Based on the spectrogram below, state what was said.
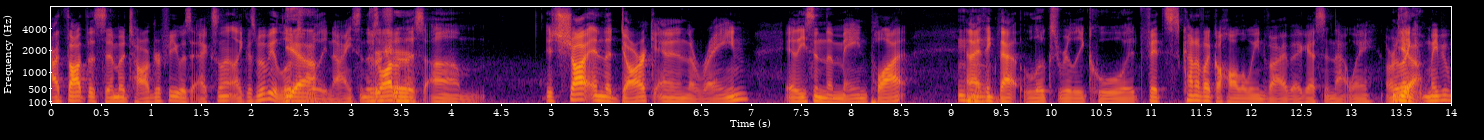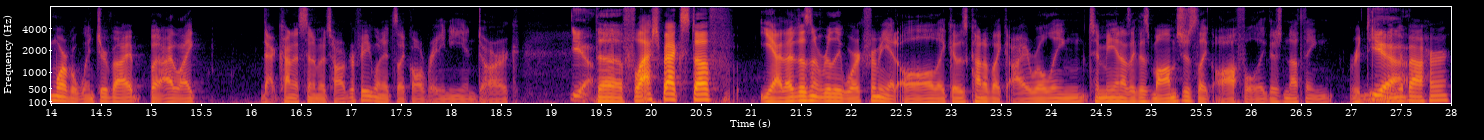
I thought the cinematography was excellent. Like this movie looks Yeah, really nice and there's a lot sure. of this um it's shot in the dark and in the rain, at least in the main plot. And Mm-hmm. I think that looks really cool. It fits kind of like a Halloween vibe, I guess, in that way. Or like Yeah. maybe more of a winter vibe, but I like that kind of cinematography when it's like all rainy and dark. Yeah, The flashback stuff, yeah, that doesn't really work for me at all. Like it was kind of like eye rolling to me, and I was like, this mom's just like awful. Like there's nothing redeeming Yeah. about her,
